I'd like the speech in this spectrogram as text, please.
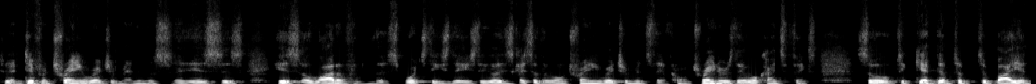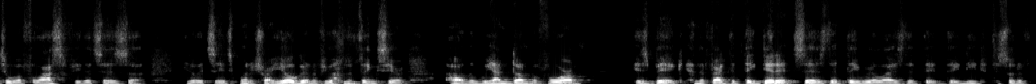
to a different training regimen is, is is is a lot of the sports these days. These guys have their own training regimens they have their own trainers they have all kinds of things. So to get them to, to buy into a philosophy that says uh, you know it's it's going to try yoga and a few other things here uh, that we hadn't done before is big. And the fact that they did it says that they realized that they, they needed to sort of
